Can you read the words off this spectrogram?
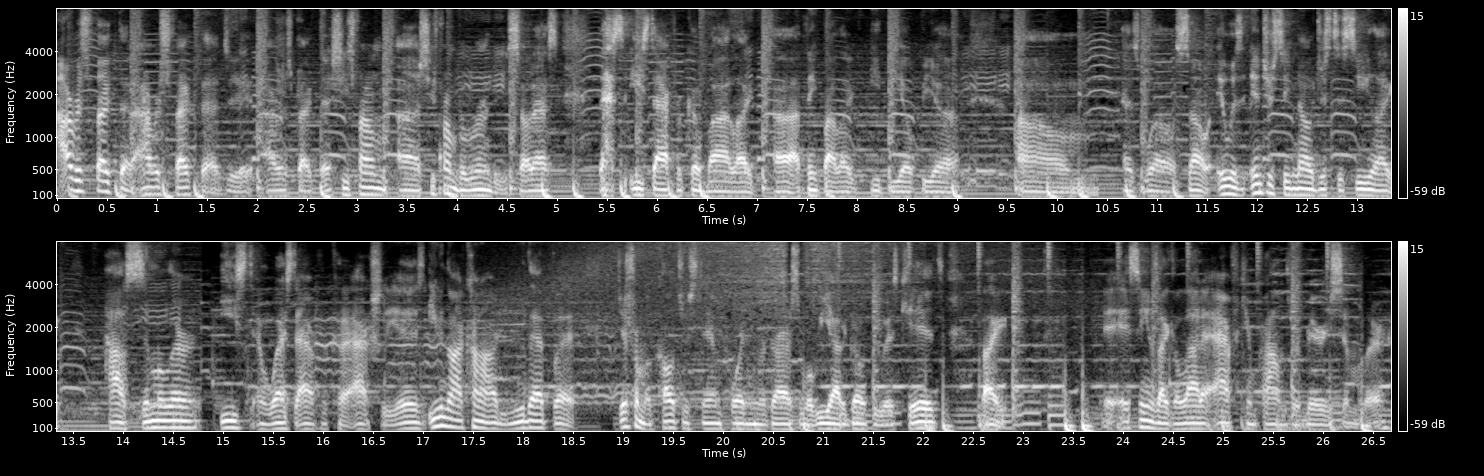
I respect that. I respect that, G. I respect that. She's from uh she's from Burundi, so that's that's East Africa by like uh, I think by like Ethiopia um as well. So it was interesting though just to see like how similar East and West Africa actually is. Even though I kind of already knew that, but just from a culture standpoint in regards to what we got to go through as kids, like it, it seems like a lot of African problems are very similar,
